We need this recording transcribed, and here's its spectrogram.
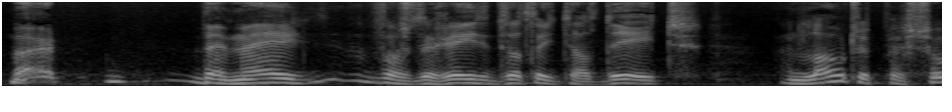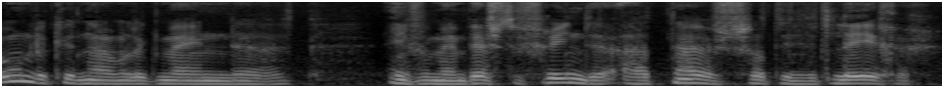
Maar bij mij was de reden dat ik dat deed... een louter persoonlijke, namelijk mijn, eh, een van mijn beste vrienden... Aad Nuis zat in het leger.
